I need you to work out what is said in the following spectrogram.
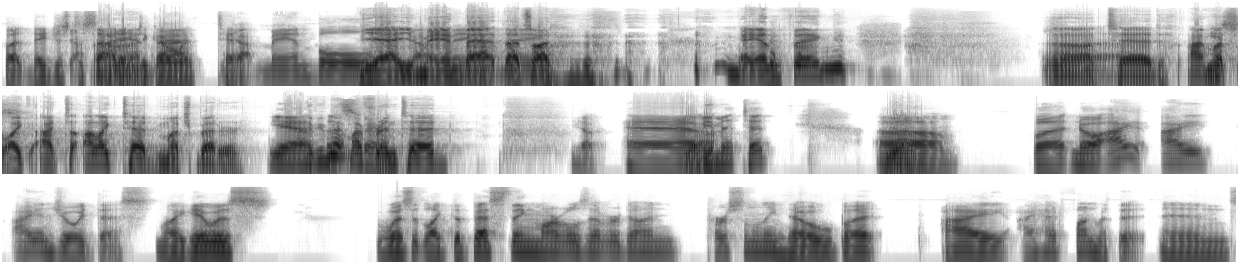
But they just decided Man to go with you Ted. got Man Bull. yeah, you got Man, Bat. That's Thing. what. man Thing. Uh, Uh, Ted. I much he's- like I, t- I like Ted much better. Yeah. Have you met my fair. friend Ted? Yep. Have Yeah. you met Ted? Yeah. Um, but no, I I I enjoyed this. Like it was was it like the best thing Marvel's ever done? Personally, no, but I I had fun with it. And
